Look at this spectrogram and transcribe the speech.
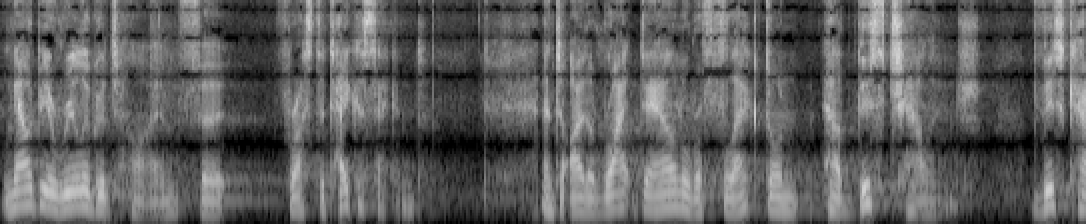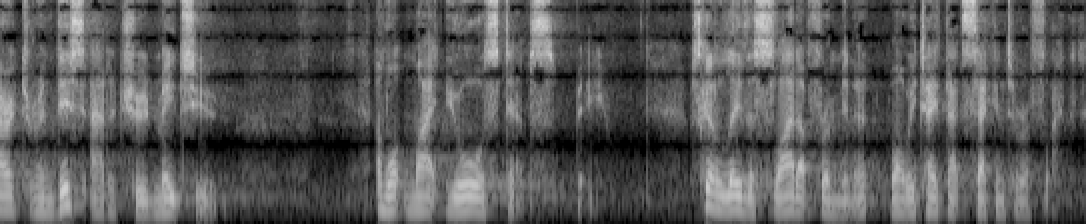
And now would be a really good time for, for us to take a second and to either write down or reflect on how this challenge, this character, and this attitude meets you, and what might your steps be. I'm just going to leave the slide up for a minute while we take that second to reflect.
